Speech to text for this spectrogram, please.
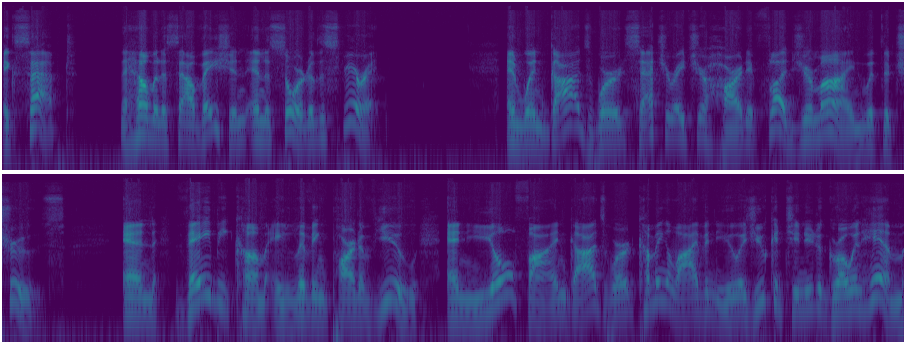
Except the helmet of salvation and the sword of the Spirit. And when God's word saturates your heart, it floods your mind with the truths. And they become a living part of you. And you'll find God's word coming alive in you as you continue to grow in Him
